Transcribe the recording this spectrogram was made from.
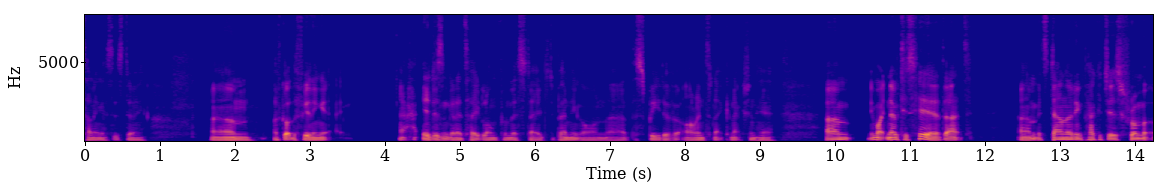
telling us it's doing. Um, I've got the feeling it, it isn't going to take long from this stage, depending on uh, the speed of our internet connection here. Um, you might notice here that um, it's downloading packages from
